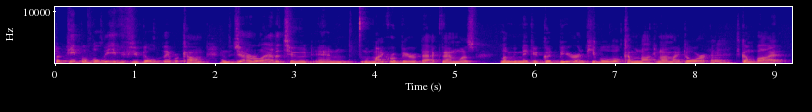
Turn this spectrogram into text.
But people believe if you build it, they will come. And the general attitude in micro beer back then was, let me make a good beer, and people will come knocking on my door to come buy it.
